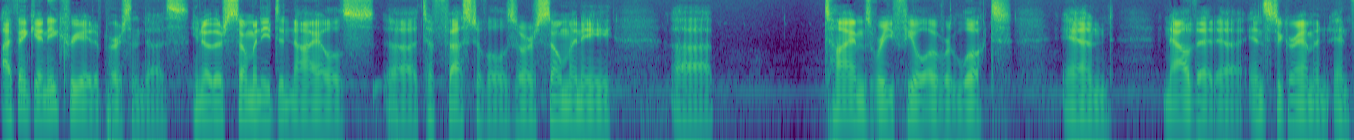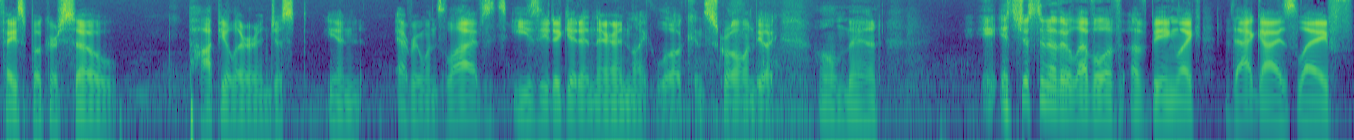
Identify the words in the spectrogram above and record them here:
I think any creative person does. You know, there's so many denials uh, to festivals or so many uh, times where you feel overlooked. And now that uh, Instagram and, and Facebook are so popular and just in everyone's lives, it's easy to get in there and like look and scroll and be like, oh man. It's just another level of, of being like, that guy's life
